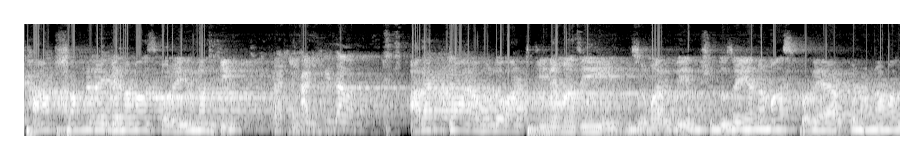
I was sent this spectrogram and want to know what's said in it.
খাট সামনে রেখে নামাজ পড়ে এর নাম কি? আর একটা হলো আটকি নামাজি। জুমার দিন শুধু যাইয়া নামাজ পড়ে আর কোন নামাজ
